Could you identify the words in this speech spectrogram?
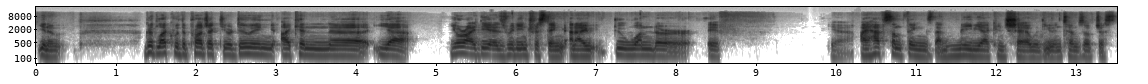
you know, good luck with the project you're doing. I can uh, yeah, your idea is really interesting, and I do wonder if yeah, I have some things that maybe I can share with you in terms of just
